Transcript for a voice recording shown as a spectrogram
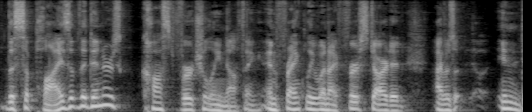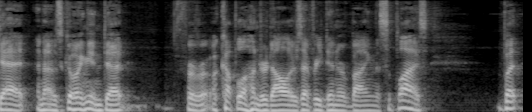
The supplies of the dinners cost virtually nothing. And frankly, when I first started, I was in debt and I was going in debt for a couple of hundred dollars every dinner buying the supplies. But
